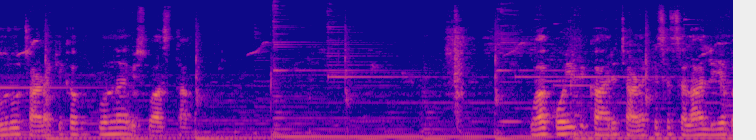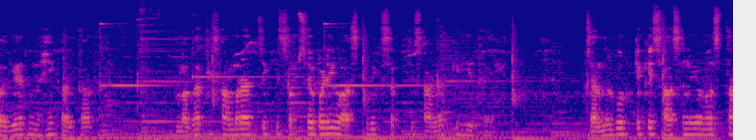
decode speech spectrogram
गुरु चाणक्य का पूर्ण विश्वास था। वह कोई भी कार्य चाणक्य से सलाह लिए बगैर नहीं करता था। मगध साम्राज्य की सबसे बड़ी वास्तविक शक्ति चाणक्य ही थे। चंद्रगुप्त की शासन व्यवस्था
